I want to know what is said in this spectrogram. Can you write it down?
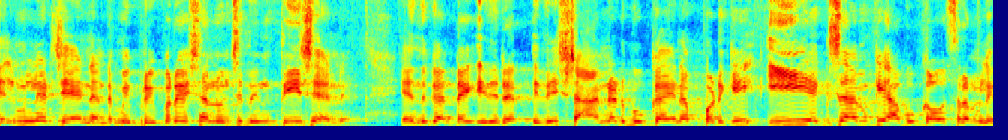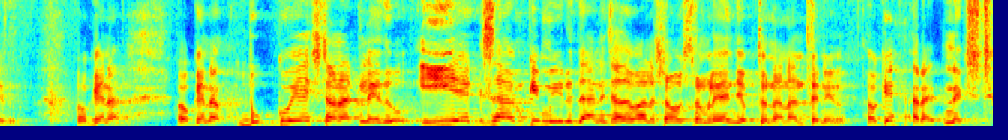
ఎలిమినేట్ చేయండి. అంటే మీ ప్రిపరేషన్ నుంచి దీన్ని తీసేయండి. ఎందుకంటే ఇది ఇది స్టాండర్డ్ బుక్ అయినప్పటికీ ఈ ఎగ్జామ్కి ఆ బుక్ అవసరం లేదు. ఓకేనా? ఓకేనా? బుక్ వేస్ట్ అనట్లేదు. ఈ ఎగ్జామ్కి మీరు దాన్ని చదవాల్సిన అవసరం లేదని చెప్తున్నాను అంతే నేను. ఓకే? రైట్. నెక్స్ట్.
